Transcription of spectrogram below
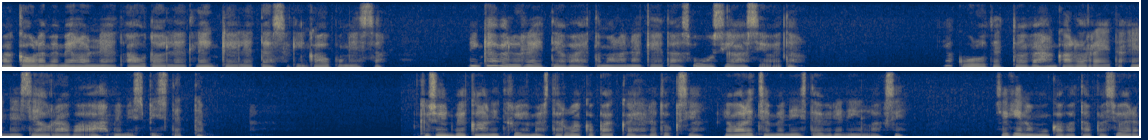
Vaikka olemme melonneet, autoilleet, lenkkeilleet tässäkin kaupungissa, niin kävelyreittiä vaihtamalla näkee taas uusia asioita. Ja kulutettua vähän kaloreita ennen seuraavaa ahmimispistettä. Kysyin vegaanit ryhmästä ruokapaikkaehdotuksia ja valitsemme niistä yhden illaksi. Sekin on mukava tapa syödä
